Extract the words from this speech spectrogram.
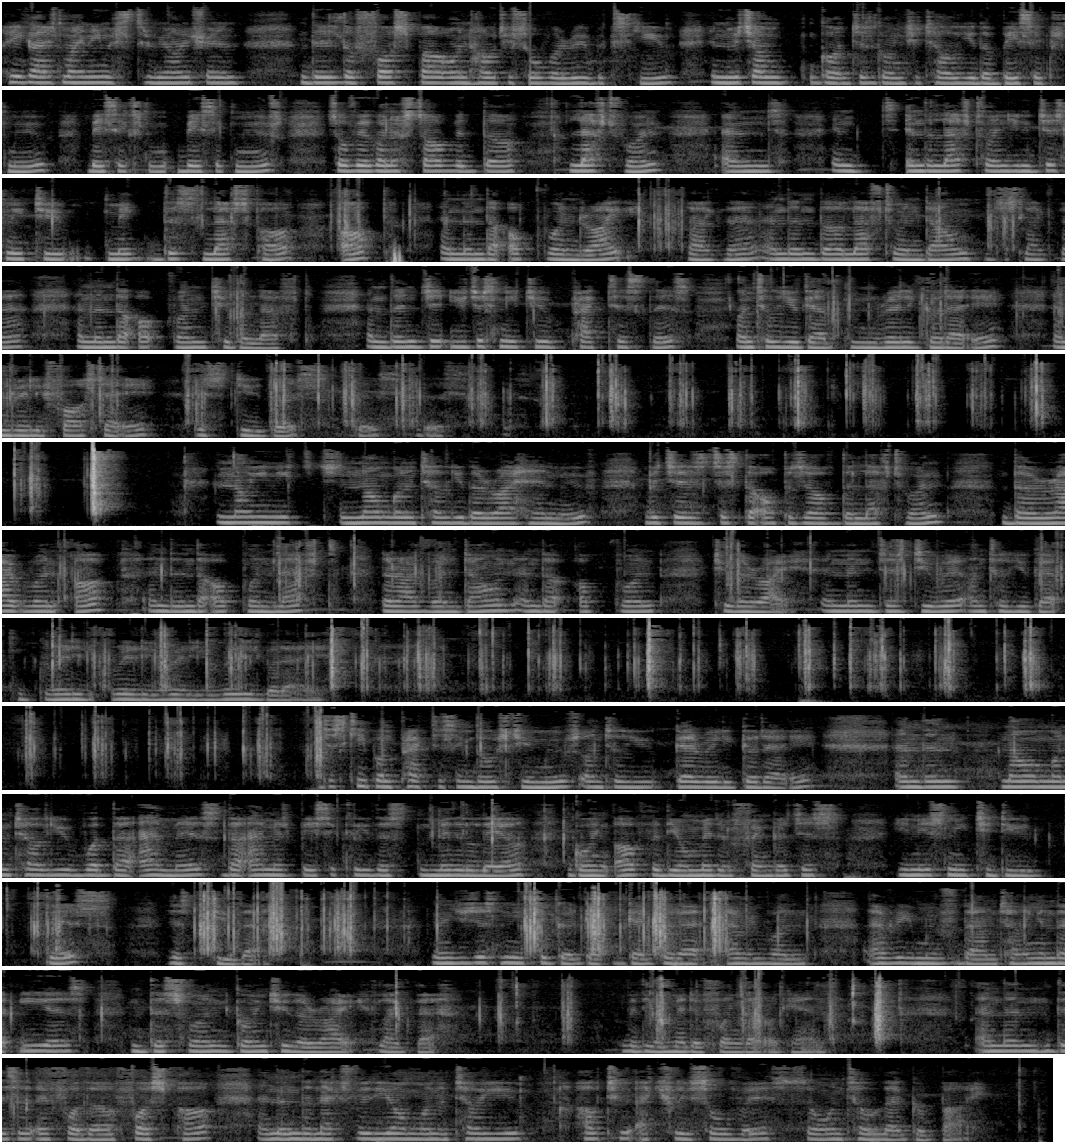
Hey guys, my name is Triyansh and this is the first part on how to solve a Rubik's Cube in which I'm go just going to tell you the basics move, basics basic moves. So we're going to start with the left one and in in the left one you just need to make this left part up and then the up one right like that and then the left one down just like that and then the up one to the left and then ju you just need to practice this until you get really good at it and really fast at it. Just do this this this this. Now you need to, now i'm going to tell you the right hand move which is just the opposite of the left one. The right one up and then the up one left the right one down and the up one to the right and then just do it until you get really really really really good at it. Just keep on practicing those two moves until you get really good at it. And then now I'm going to tell you what the M is. The M is basically this middle layer going up with your middle finger. Just you just need to do this. Just do that and you just need to get, get, get good at everyone every move that I'm telling. And the E is this one going to the right like that. With your middle finger again. And then this is it for the first part. And then the next video i'm going to tell you how to actually solve it. So until then goodbye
